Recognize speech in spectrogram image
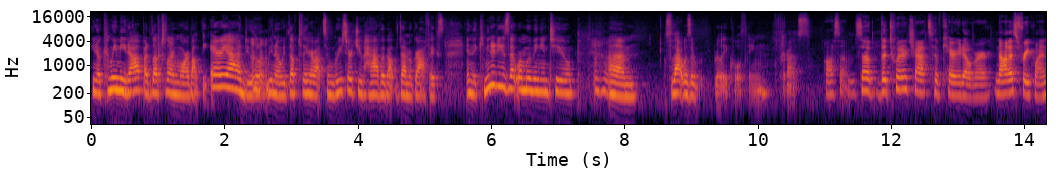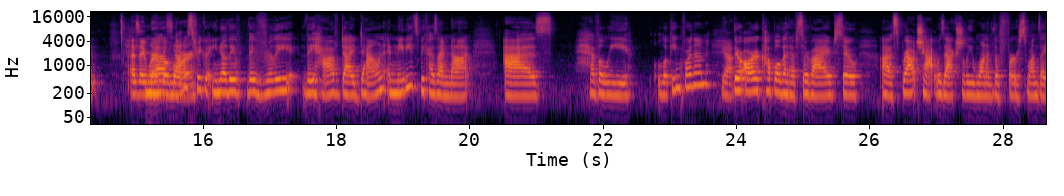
You know, can we meet up? I'd love to learn more about the area and do, mm-hmm. little, you know, we'd love to hear about some research you have about the demographics in the communities that we're moving into. Mm-hmm. Um, so that was a really cool thing for us. Awesome. So the Twitter chats have carried over, not as frequent as they were no, before. not as frequent. You know, they've they've really they have died down, and maybe it's because I'm not as heavily looking for them. Yeah. There are a couple that have survived. So uh, Sprout Chat was actually one of the first ones I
